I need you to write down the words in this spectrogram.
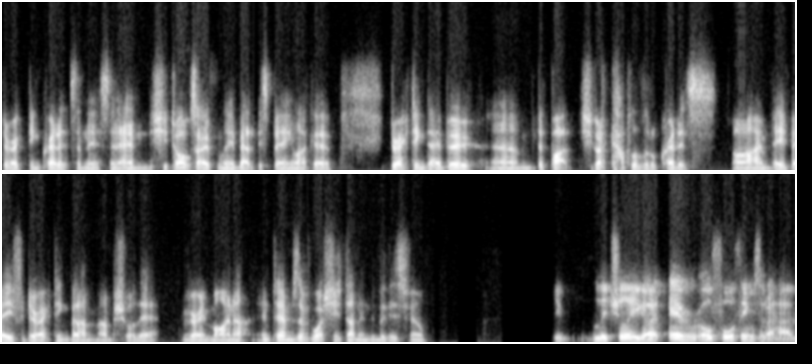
directing credits in this, and, and she talks openly about this being like a directing debut. Um, despite she got a couple of little credits on IMDb for directing, but I'm, I'm sure they're very minor in terms of what she's done in, with this film. You literally got every, all four things that I had:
